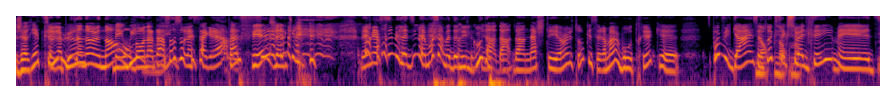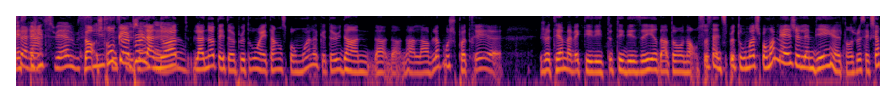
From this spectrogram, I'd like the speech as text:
J'aurais pu. Tu aurais pu donner un nom. Ben oui, on attend oui. ça sur Instagram. Parfait, je vais le créer. Mais merci, Mélodie. Mais moi, ça m'a donné le goût d'en, plaisir. d'en- d'en acheter un. Je trouve que c'est vraiment un beau truc. Euh, C'est pas vulgaire, c'est un truc non, sexualité, mais Mais différent. spirituel aussi. Bon, je trouve qu'un que peu la note, la note est un peu trop intense pour moi, là, que tu as eu dans, dans, dans, dans l'enveloppe. Moi, je suis pas très. euh, je t'aime avec tes, tous tes désirs dans ton. Non, ça, c'est un petit peu trop much pour moi, mais je l'aime bien, euh, ton jouet sexuel.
